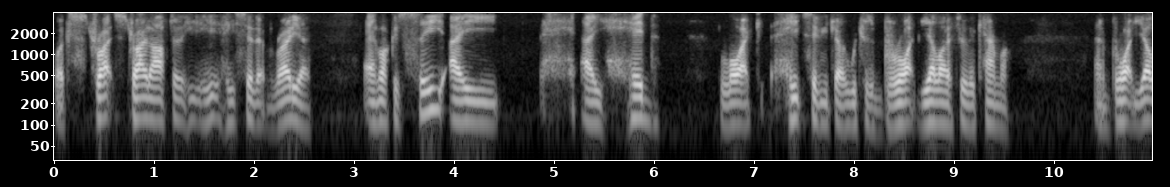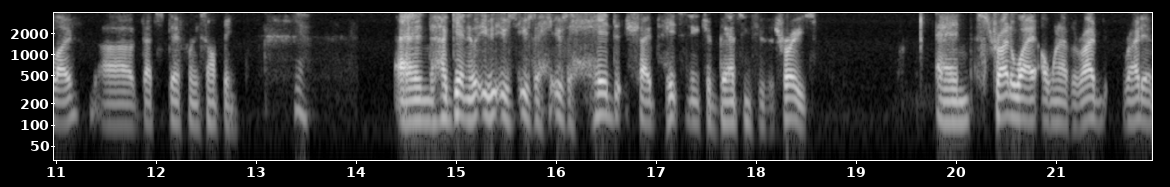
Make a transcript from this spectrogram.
like straight straight after he, he said it on the radio, and I could see a a head like heat signature which was bright yellow through the camera, and bright yellow, uh, that's definitely something. Yeah. And again, it, it, was, it was a it was a head shaped heat signature bouncing through the trees, and straight away I went over the radio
